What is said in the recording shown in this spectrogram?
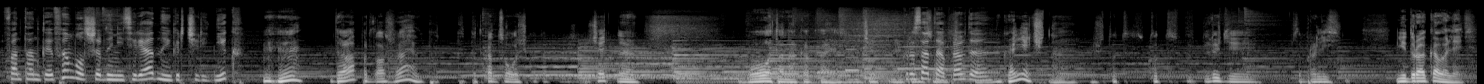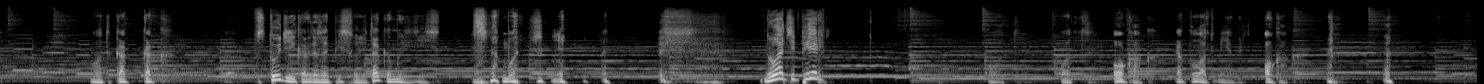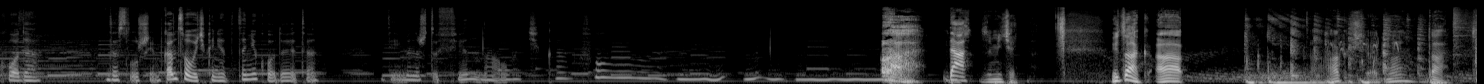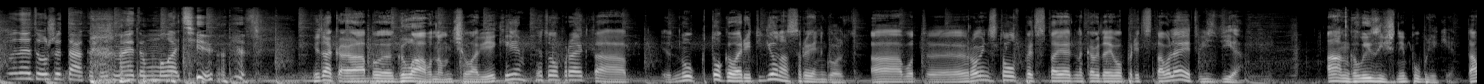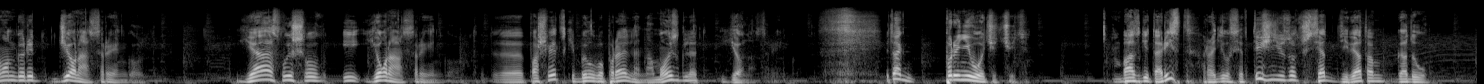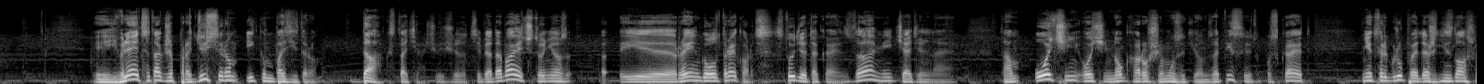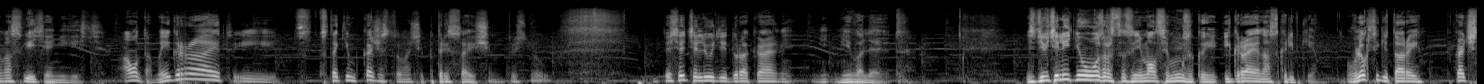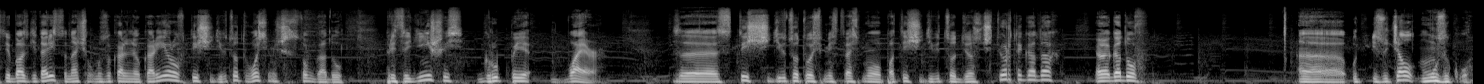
Фонтанка ФМ, волшебный нетериадный, Игорь Чередник. Мгм. Да, продолжаем. Под, под концовочку такую замечательную. Вот она какая замечательная. Красота, концовочка. правда? Ну, конечно. Тут, тут люди собрались не дурака валять. Вот как, как в студии, когда записывали, так и мы здесь. Больше нет. Ну, а теперь... Вот, вот, о как. Как Влад меня говорит, о как. Кода. Да, слушаем. Концовочка нет, это не кода, это, это именно что финалочка. Фу. А! Да. Замечательно. Итак, а... Так, еще одна. Да. Ну, это уже так, это уже на этом молоте. Итак, об главном человеке этого проекта. Ну, кто говорит Йонас Рейнгольд, а вот э, Ройнстолд представительно, когда его представляет везде, англоязычной публике, там он говорит Джонас Рейнгольд. Я слышал и Йонас Рейнгольд. Э, По-шведски было бы правильно, на мой взгляд, Йонас Рейнгольд. Итак, про него чуть-чуть. Бас-гитарист родился в 1969 году. Э, Является также продюсером и композитором. Да, кстати, хочу еще от себя добавить, что у него э, и Rain Gold Records, студия такая замечательная. Там очень-очень много хорошей музыки он записывает, выпускает. Некоторые группы я даже не знал, что на свете они есть. А он там и играет, и с, с таким качеством вообще потрясающим. То есть, ну, то есть эти люди дурака не, не- валяют. С девятилетнего возраста занимался музыкой, играя на скрипке. Увлекся гитарой. В качестве бас-гитариста начал музыкальную карьеру в 1986 году, присоединившись к группе Wire. э, с 1988 по 1994 годах, э, годов э, изучал музыку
